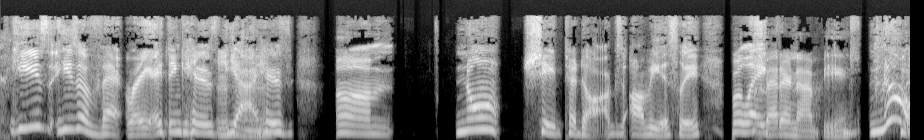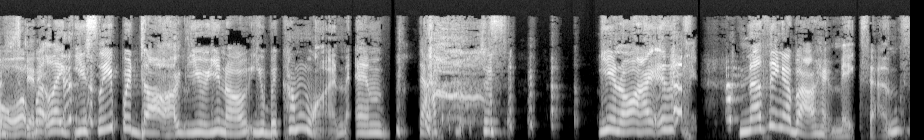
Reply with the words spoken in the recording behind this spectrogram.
he's he's a vet, right? I think his mm-hmm. yeah his um no shade to dogs, obviously, but like better not be. No, but like you sleep with dogs, you you know you become one, and that's just you know, I like, nothing about him makes sense.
